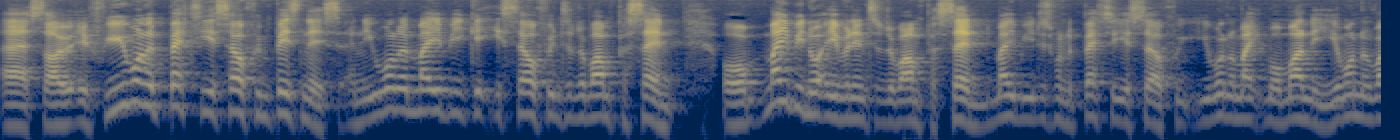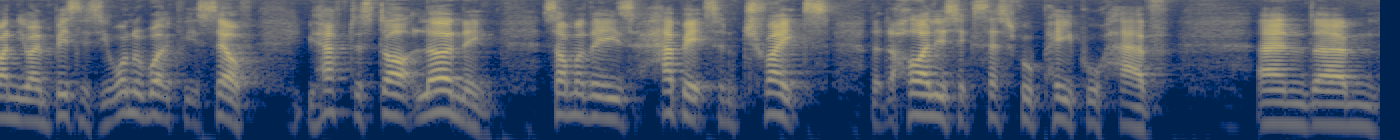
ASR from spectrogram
Uh, so if you want to better yourself in business and you want to maybe get yourself into the 1%, or maybe not even into the 1%, maybe you just want to better yourself, you want to make more money, you want to run your own business, you want to work for yourself, you have to start learning some of these habits and traits that the highly successful people have. And, um,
